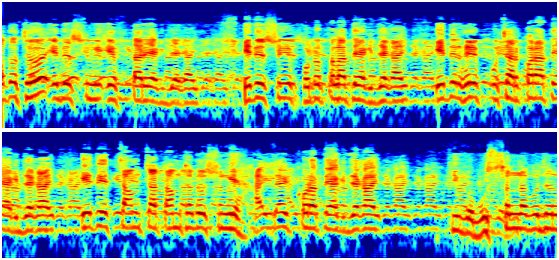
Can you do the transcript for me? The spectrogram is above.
অথচ এদের সঙ্গে ইফতারে এক জায়গায়, এদের সঙ্গে ফটো তোলাতে এক জায়গায়, এদের হয়ে প্রচার করাতে এক জায়গায়, এদের চামচা টামচাদের সঙ্গে হাইলাইট করাতে এক জায়গায়। কি গো, বুঝছেন না বোঝেন?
